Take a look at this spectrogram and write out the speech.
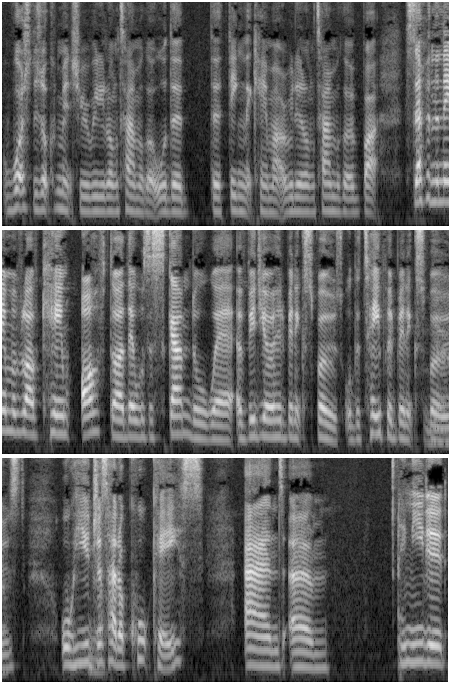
watched the documentary a really long time ago, or the the thing that came out a really long time ago. But Step in the Name of Love came after there was a scandal where a video had been exposed, or the tape had been exposed, or he had just had a court case, and um, he needed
